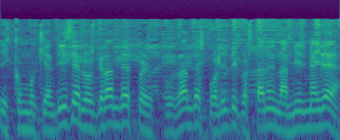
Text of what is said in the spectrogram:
Y como quien dice, los grandes, pues los grandes políticos están en la misma idea.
